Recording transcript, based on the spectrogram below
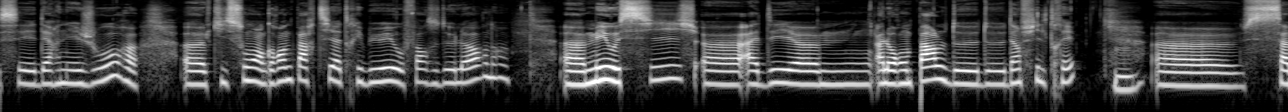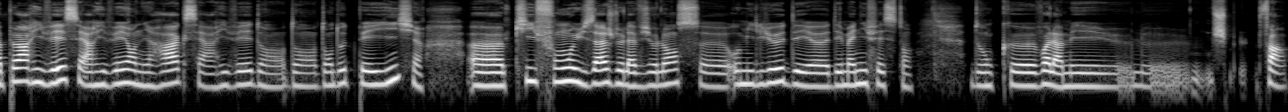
ces derniers jours qui sont en grande partie attribuées aux forces de l'ordre. mais aussi à des... alors on parle d'infiltrés, de, Mm. Euh, ça peut arriver, c'est arrivé en Irak, c'est arrivé dans d'autres pays euh, qui font usage de la violence euh, au milieu des, des manifestants. Donc voilà, mais enfin,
